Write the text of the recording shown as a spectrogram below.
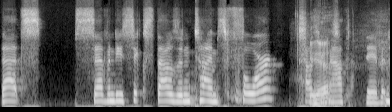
that's seventy six thousand times four. How's your math, David?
